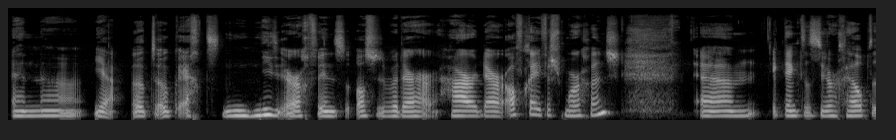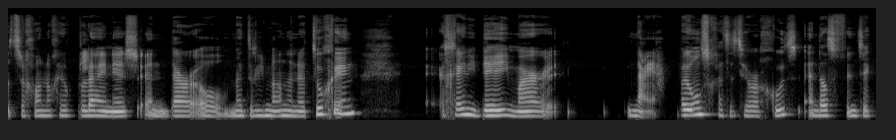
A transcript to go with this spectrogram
en ja, het ook echt niet erg vindt als we daar, haar daar afgeven s'morgens. Um, ik denk dat het heel erg helpt dat ze gewoon nog heel klein is en daar al met drie maanden naartoe ging. Geen idee, maar nou ja, bij ons gaat het heel erg goed. En dat vind ik,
